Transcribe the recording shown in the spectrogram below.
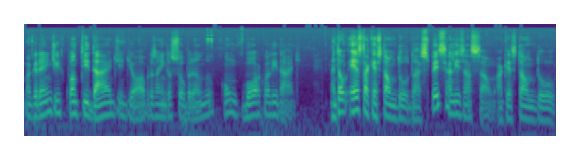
uma grande quantidade de obras ainda sobrando com boa qualidade. Então, esta questão do, da especialização, a questão do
